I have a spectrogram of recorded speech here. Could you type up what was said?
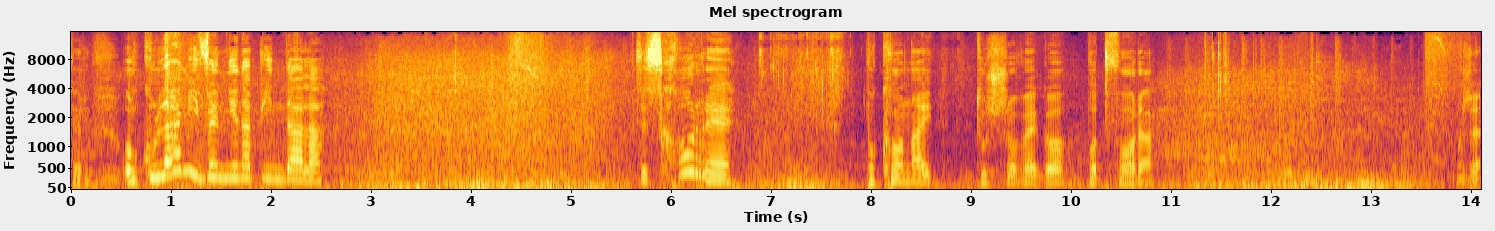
ty... On kulami we mnie napindala! To jest chore! Pokonaj tuszowego potwora. Może...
